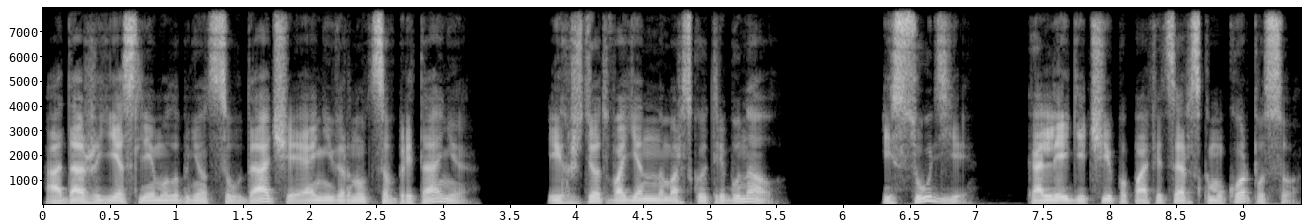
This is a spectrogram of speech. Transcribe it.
А даже если им улыбнется удача, и они вернутся в Британию, их ждет военно-морской трибунал. И судьи, коллеги Чипа по офицерскому корпусу,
